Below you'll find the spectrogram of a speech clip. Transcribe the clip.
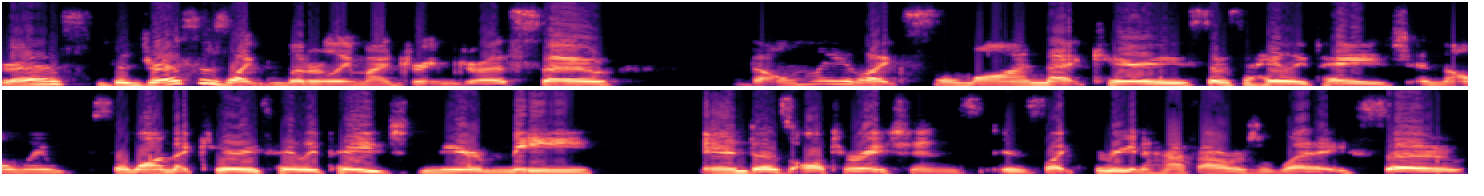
dress, the dress is like literally my dream dress. So the only like salon that carries, so it's a Hayley Paige, and the only salon that carries Hayley Paige near me and does alterations is like three and a half hours away. So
